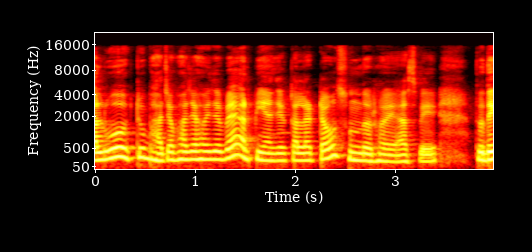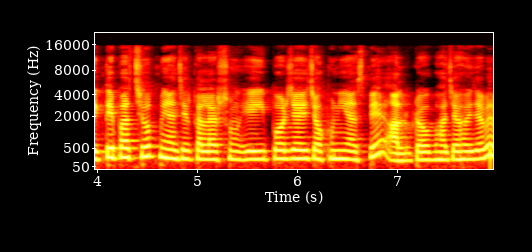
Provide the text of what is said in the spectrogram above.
আলুও একটু ভাজা ভাজা হয়ে যাবে আর পেঁয়াজের কালারটাও সুন্দর হয়ে আসবে। তো দেখতে পাচ্ছ পেঁয়াজের কালার এই পর্যায়ে যখনই আসবে আলুটাও ভাজা হয়ে যাবে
